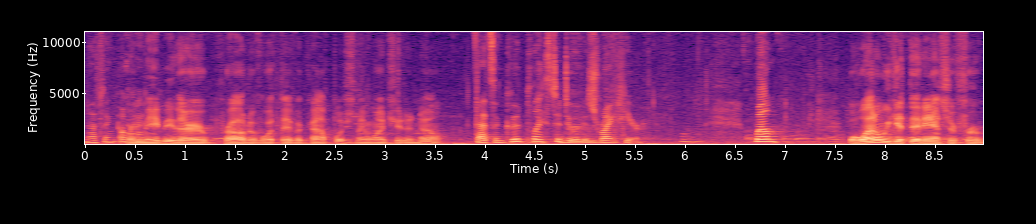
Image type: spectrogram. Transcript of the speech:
nothing? Or maybe they're proud of what they've accomplished and they want you to know. That's a good place to do it, it, is right here. Well, Well, why don't we get that answer for,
